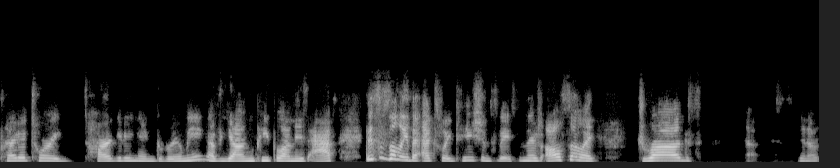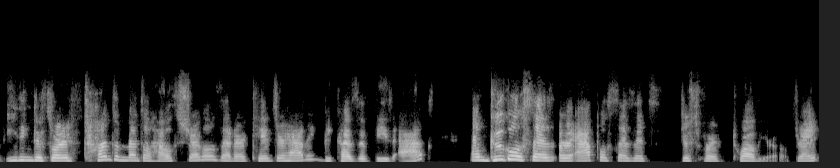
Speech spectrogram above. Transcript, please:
predatory targeting and grooming of young people on these apps. This is only the exploitation space, and there's also like drugs, uh, you know, eating disorders, tons of mental health struggles that our kids are having because of these apps. And Google says or Apple says it's just for 12 year olds, right?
